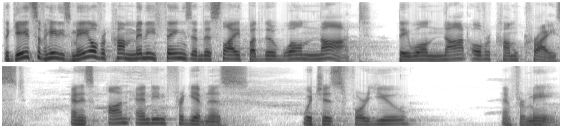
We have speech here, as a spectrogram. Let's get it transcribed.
The gates of Hades may overcome many things in this life, but they will not, they will not overcome Christ and his unending forgiveness, which is for you and for me.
